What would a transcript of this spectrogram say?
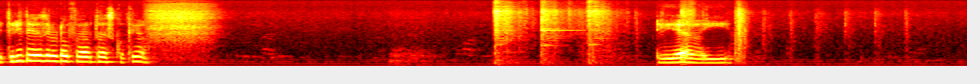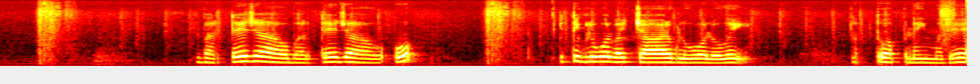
इतनी तेज रेट ऑफ़ फायर था इसका क्या? ठीक है भाई भरते जाओ भरते जाओ। ओ, कितनी ग्लू वॉल भाई, चार ग्लू वॉल हो गई। अब तो अपने ही मज़े।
